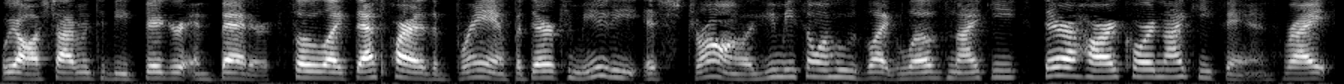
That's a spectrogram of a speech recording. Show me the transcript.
We're all striving to be bigger and better. So like that's part of the brand, but their community is strong. Like you meet someone who's like loves Nike, they're a hardcore Nike fan, right?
